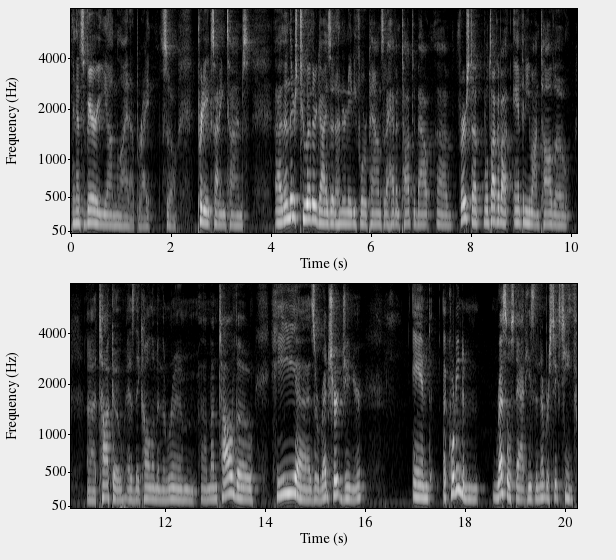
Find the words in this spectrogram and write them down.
And that's very young lineup, right? So pretty exciting times. Uh, then there's two other guys at 184 pounds that I haven't talked about. Uh, first up, we'll talk about Anthony Montalvo, uh, Taco, as they call him in the room. Uh, Montalvo, he uh, is a redshirt junior, and according to WrestleStat, he's the number 16th,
